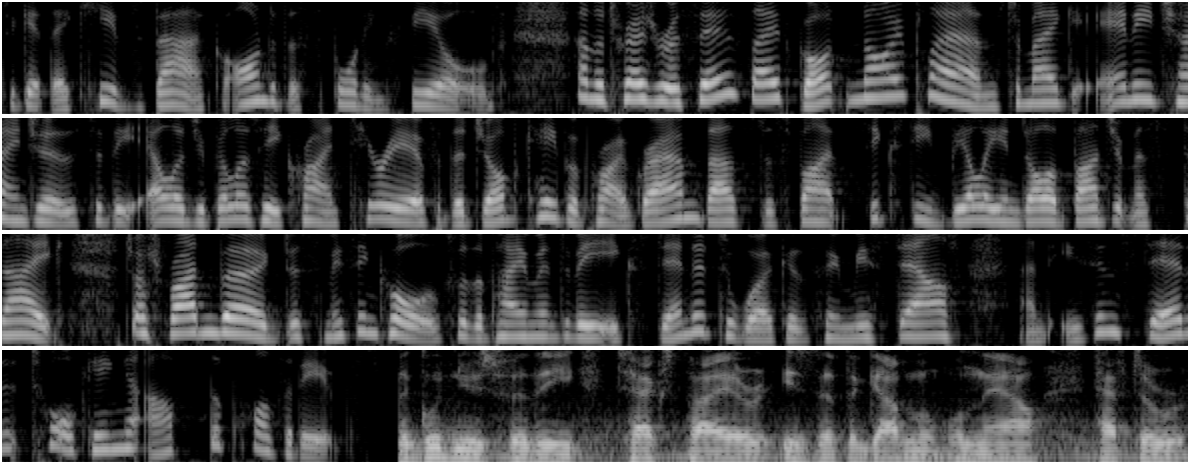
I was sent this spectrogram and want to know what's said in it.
to get their kids back onto the sporting field. And the Treasurer says they've got no plans to make any changes to the eligibility criteria for the JobKeeper program. That's despite $60 billion budget mistake. Josh Frydenberg dismissing calls for the payment to be extended to workers who missed out and is instead talking up the positives. The good news for the taxpayer is that the government will now have to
